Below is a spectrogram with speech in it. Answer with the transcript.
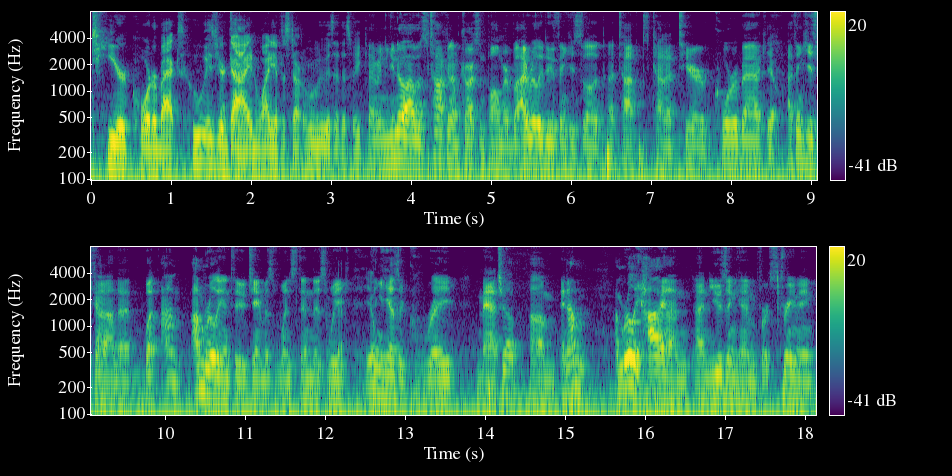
tier quarterbacks. Who is your guy, and why do you have to start? Who is it this week? I mean, you know, I was talking up Carson Palmer, but I really do think he's still a, a top kind of tier quarterback. Yep. I think he's kind of on that. But I'm I'm really into Jameis Winston this week. Yep. I think he has a great matchup, um, and I'm I'm really high on on using him for streaming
